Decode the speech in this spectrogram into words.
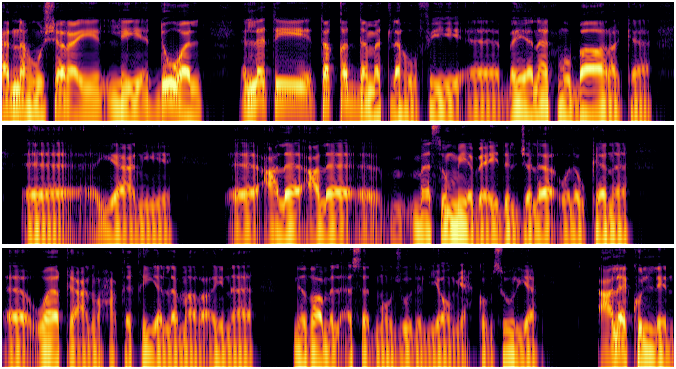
أنه شرعي للدول التي تقدمت له في آه، بيانات مباركة يعني على على ما سمي بعيد الجلاء ولو كان واقعا وحقيقيا لما رأينا نظام الأسد موجود اليوم يحكم سوريا. على كل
